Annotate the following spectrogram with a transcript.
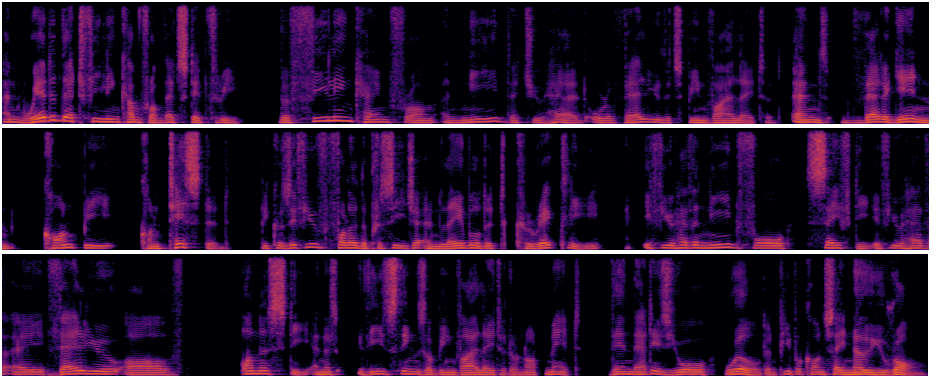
And where did that feeling come from? That's step three. The feeling came from a need that you had or a value that's been violated. And that again can't be contested because if you've followed the procedure and labeled it correctly, if you have a need for safety, if you have a value of honesty, and these things are being violated or not met, then that is your world, and people can't say, no, you're wrong.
